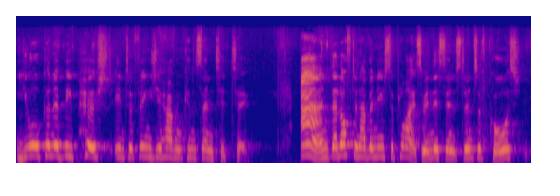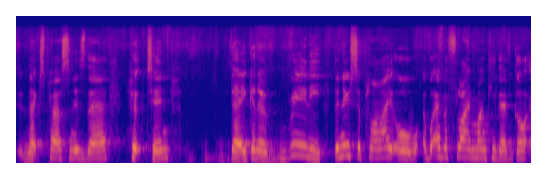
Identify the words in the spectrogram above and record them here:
you're going to be pushed into things you haven't consented to. And they'll often have a new supplier. So in this instance, of course, next person is there, hooked in. They're going to really, the new supply or whatever flying monkey they've got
